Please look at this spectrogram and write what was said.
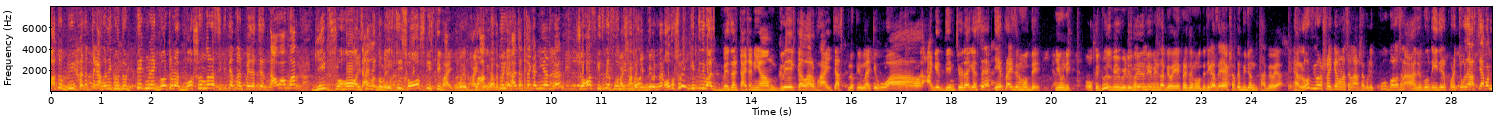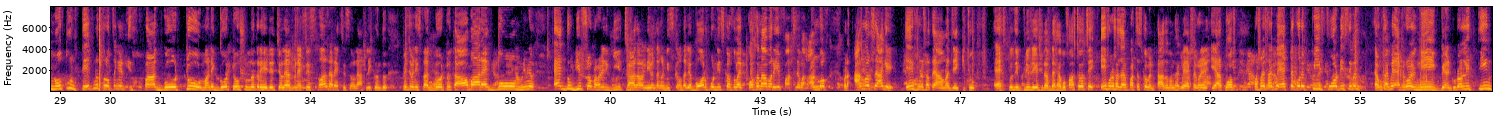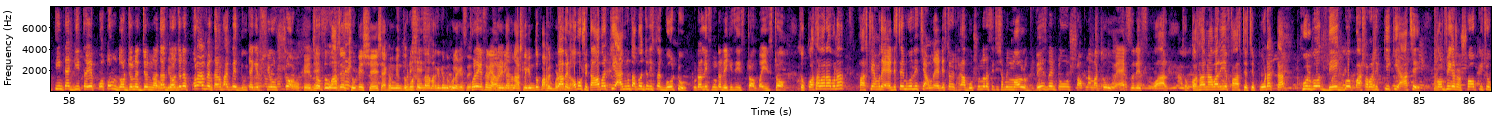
মাত্র দুই হাজার টাকা হলে কিন্তু টেকনোলজি গোটোরা বসুন্ধরা সিটিতে আপনার পেয়ে যাচ্ছেন। তাও আবার গিফট সহ? কিস্তি সহজ কিস্তি ভাই। ওরে ভাই, মাত্র দুই হাজার টাকা নিয়ে আসবেন সহজ কিস্তিতে ফোন দিয়ে সাথে gift দিবেন না? অবশ্যই গিফট দিব। বেজাল টাইটানিয়াম গ্রে কালার ভাই just looking like a wow আগের দিন চলে গেছে। এ প্রাইসের মধ্যে। Unique okay dual V video থাকবে। ভিডিও থাকবে ভাই এই প্রাইজের মধ্যে ঠিক আছে? একসাথে দুজন থাকবে ভাইয়া। হ্যালো ভিউয়ার সবাই কেমন আছেন? আশা করি খুব ভালো আছেন। আমি কিন্তু ঈদের পরে চলে আসছি আবার নতুন টেকনো তরফ থেকে স্পার্ক গো টু মানে গো টু সুন্দর করে হেঁটে চলে আসবেন অ্যাক্সেস ওয়ার্ল্ড আর অ্যাক্সেস ওয়ার্ল্ড আসলেই কিন্তু পেয়ে যাবেন স্পার্ক গো টু তা আবার একদম নিম্ন একদম গিফট সব পাঠাতে গিফট ছাড়া যারা নেবেন তাদের ডিসকাউন্ট থাকবে। ভরপুর ডিসকাউন্ট সবাই কথা না আবার এই ফার্স্ট যাবে আনবক্স বাট আনবক্সের আগে এই ফোনের সাথে আমরা যে কিছু এক্সক্লুসিভ ব্রিফ রেখে সেটা দেখাবো। ফার্স্ট হচ্ছে এই ফোনের সাথে যারা পারচেস করবেন তার জন্য থাকবে একটা করে এয়ারপডস পাশাপাশি থাকবে একটা করে পি ফোরটি সেভেন এবং থাকবে একটা করে নিক ব্যান্ড টোটালি তিন তিনটা গিফট থাকবে প্রথম দশজনের জন্য। তার দশজনের পরে আসবেন তার থাকবে দুইটা গিফট শিওর শর্ট ওকে যেহেতু ছুটি শেষ এখন কিন্তু বসুন্ধরা মার্কেট কিন্তু খুলে গেছে। খুলে গেছে ভাই, এখন আসলে কিন্তু পাবেন পাবেন অবশ্যই। তাও আবার কি আমি কিন্তু আপনার জন্য স্টক গো টু টোটালি ফোনটা রেখেছি স্টক বাই স্টক তো কথা বাড়াবো না। ফার্স্টে আমাদের অ্যাড্রেসটা আমি বলে দিচ্ছি। আমাদের অ্যাড্রেসটা Dhaka Bashundhara city shopping mall basement two shop number two এক্সলিস ওয়াল তো কথা না বাড়িয়ে ফার্স্ট হচ্ছে প্রোডাক্টটা খুলবো, দেখব, পাশাপাশি কি কি আছে কনফিগারেশন সব কিছু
